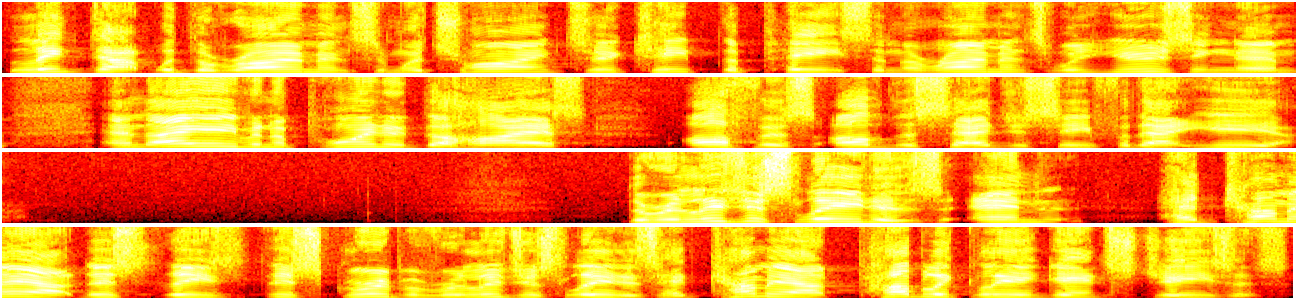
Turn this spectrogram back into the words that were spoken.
linked up with the Romans and were trying to keep the peace, and the Romans were using them and they even appointed the highest office of the Sadducee for that year. The religious leaders and had come out, this, these, this group of religious leaders had come out publicly against Jesus.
